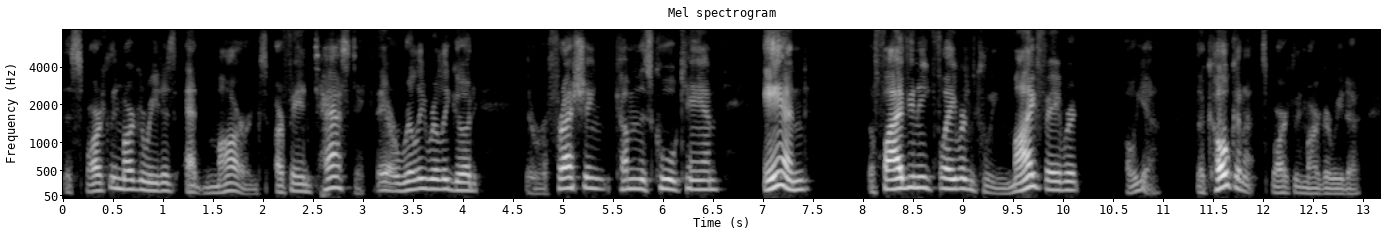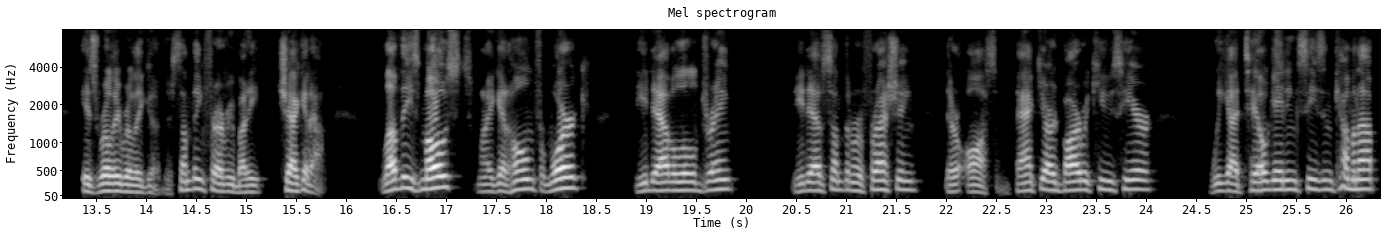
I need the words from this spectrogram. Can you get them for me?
The sparkling margaritas at Marg's are fantastic. They are really, really good. They're refreshing, come in this cool can, and the five unique flavors, including my favorite. Oh, yeah, the coconut sparkling margarita is really, really good. There's something for everybody. Check it out. Love these most when I get home from work. Need to have a little drink, need to have something refreshing. They're awesome. Backyard barbecues here. We got tailgating season coming up.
